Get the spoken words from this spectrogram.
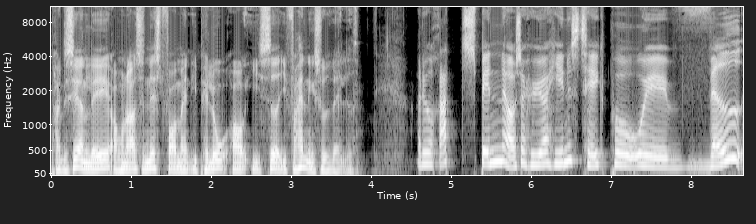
praktiserende læge, og hun er også næstformand i PLO og I sidder i forhandlingsudvalget. Og det var ret spændende også at høre hendes take på, øh, hvad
